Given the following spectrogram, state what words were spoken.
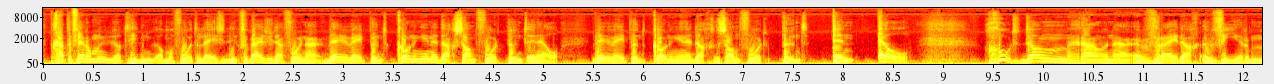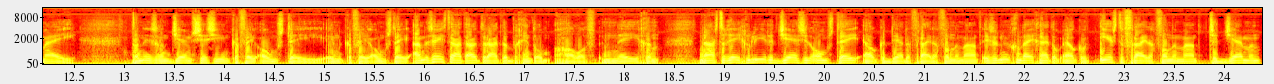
Het gaat te ver om u dat nu allemaal voor te lezen. Ik verwijs u daarvoor naar www.koninginnedagzandvoort.nl www.koninginnedagzandvoort.nl Goed, dan gaan we naar vrijdag 4 mei. Dan is er een jam sessie in Café Oomstee. In Café Oomstee aan de Zeestraat uiteraard. Dat begint om half negen. Naast de reguliere jazz in Oomstee, elke derde vrijdag van de maand, is er nu gelegenheid om elke eerste vrijdag van de maand te jammen.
